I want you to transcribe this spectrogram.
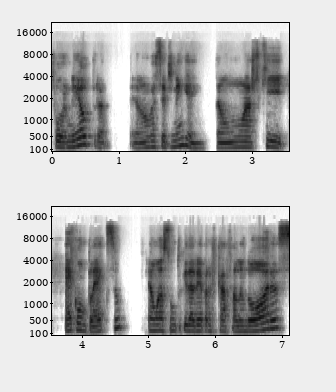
for neutra, ela não vai ser de ninguém. Então, acho que é complexo, é um assunto que daria para ficar falando horas,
